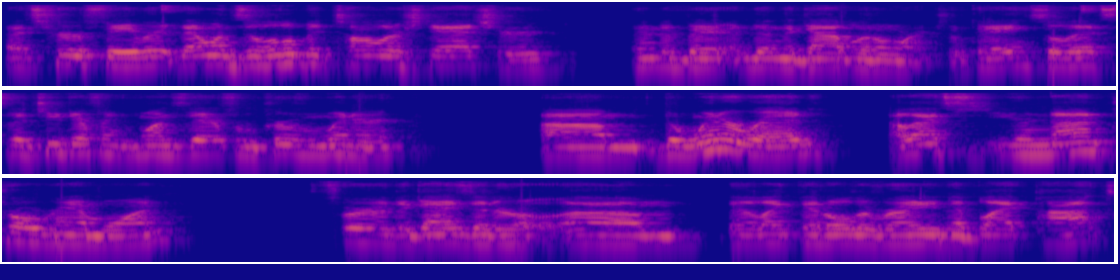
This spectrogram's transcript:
that's her favorite. That one's a little bit taller stature than the bear than the Goblin Orange. Okay, so that's the two different ones there from Proven Winner. Um, the Winter Red, now that's your non-program one for the guys that are um, that like that older variety in the black pot.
